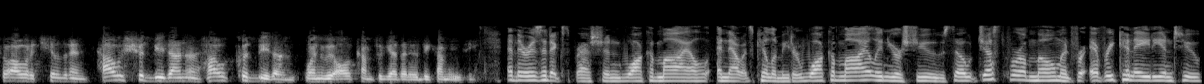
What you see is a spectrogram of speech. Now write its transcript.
show our children how it should be done and how it could be done. When we all come together, it'll become easy. And there is an expression, walk a mile, and now it's kilometer. Walk a mile in your shoes. So just for a moment, for every Canadian to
